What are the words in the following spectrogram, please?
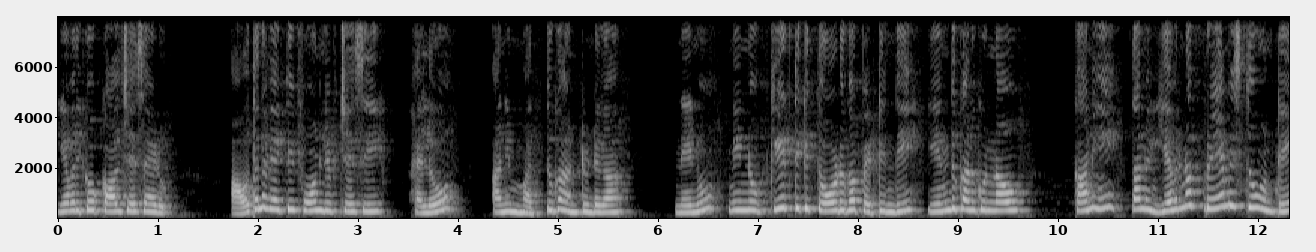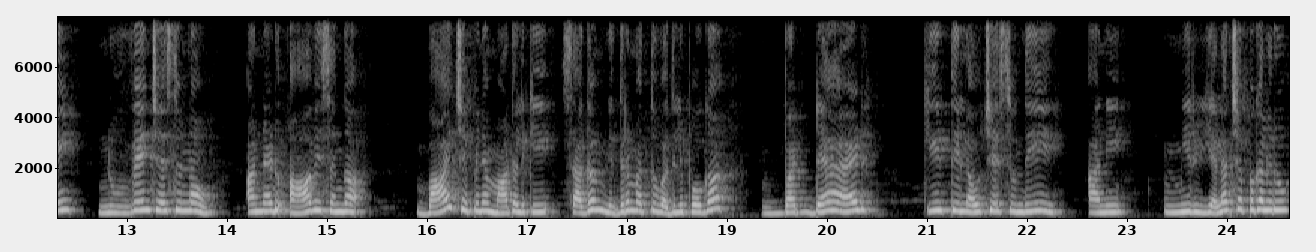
ఎవరికో కాల్ చేశాడు. అవతల వ్యక్తి ఫోన్ లిఫ్ట్ చేసి హలో అని మత్తుగా అంటుండగా నేను నిన్ను కీర్తికి తోడుగా పెట్టింది ఎందుకు అనుకున్నావు? కానీ తను ఎవరినో ప్రేమిస్తూ ఉంటే నువ్వేం చేస్తున్నావు? అన్నాడు ఆవేశంగా. బాయ్ చెప్పిన మాటలకి సగం నిద్రమత్తు వదిలిపోగా బట్ డాడ్ కీర్తి లవ్ చేస్తుంది అని మీరు ఎలా చెప్పగలరు?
